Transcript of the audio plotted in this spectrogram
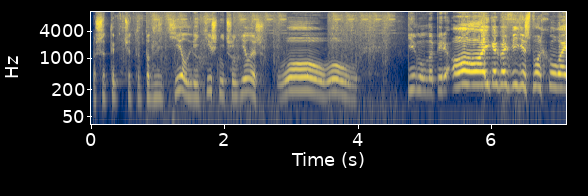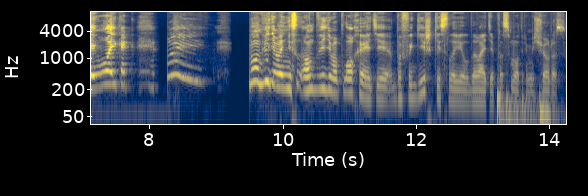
Потому что ты что-то подлетел, летишь, ничего не делаешь. Воу, воу. Кинул наперед. Ой, какой финиш плохой. Ой, как... Ой. Ну, он, видимо, не... он, видимо, плохо эти БФГишки словил. Давайте посмотрим еще раз.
